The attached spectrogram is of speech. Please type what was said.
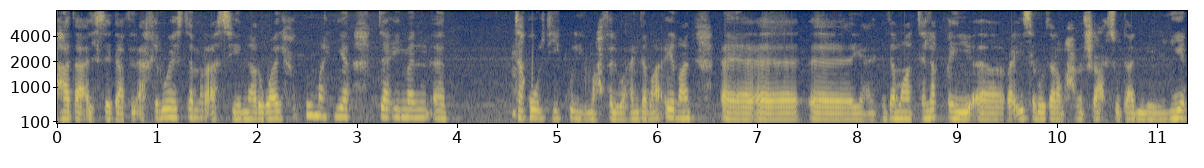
هذا الاستهداف الأخير. ويستمر السيناريو والحكومة هي دائما تقول في كل محفل وعندما أيضا يعني عندما تلقي رئيس الوزراء محمد شاع السوداني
